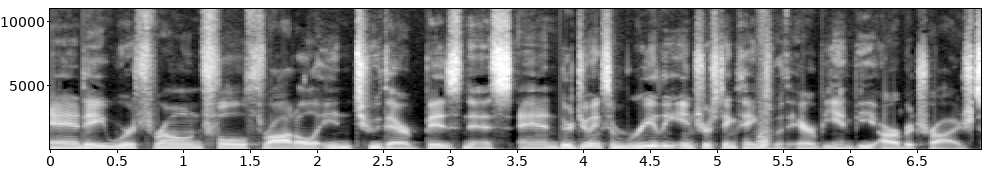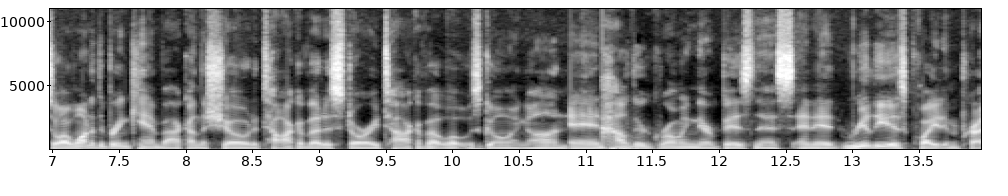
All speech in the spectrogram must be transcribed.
And they were thrown full throttle into their business, and they're doing some really interesting things with Airbnb arbitrage. So I wanted to bring Cam back on the show to talk about his story, talk about what was going on, and how they're growing their business. And it really is quite impressive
